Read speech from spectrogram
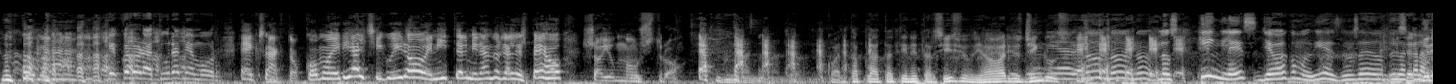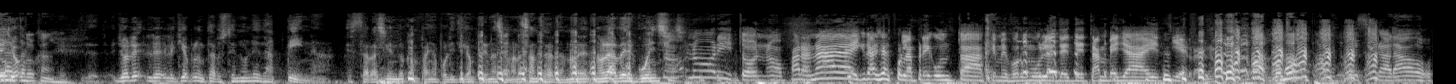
Qué coloratura, mi amor. Exacto, como diría el chigüiro Benítez mirándose al espejo, soy un monstruo. ¿Cuánta plata tiene Tarcisio? Lleva varios jingles. No, no, no. Los ingles lleva como 10. No sé de dónde saca la Mire, yo, plata. yo le, le- le quiero preguntar, ¿usted no le da pena estar haciendo campaña política en plena Semana Santa, verdad? ¿No le, no le da vergüenza? No, no, ahorita, no, para nada, y gracias por la pregunta que me formulas desde tan bella tierra. ¿no? Descarado.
